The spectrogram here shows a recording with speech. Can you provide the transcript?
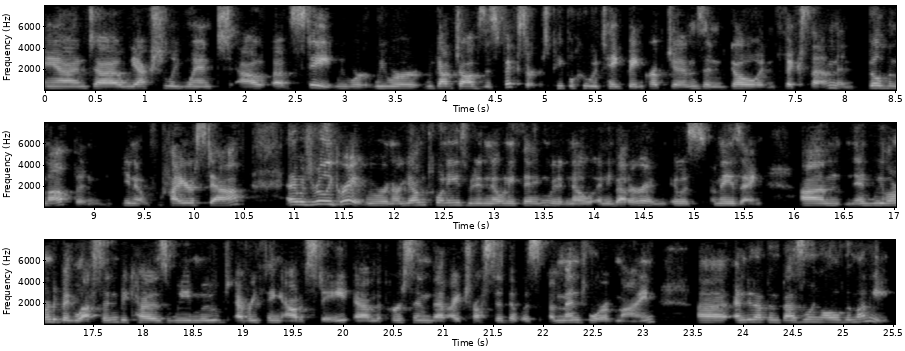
and uh, we actually went out of state. We were we were we got jobs as fixers, people who would take bankrupt gyms and go and fix them and build them up, and you know hire staff. And it was really great. We were in our young twenties. We didn't know anything. We didn't know any better, and it was amazing. Um, and we learned a big lesson because we moved everything out of state. And the person that I trusted, that was a mentor of mine, uh, ended up embezzling all of the money.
